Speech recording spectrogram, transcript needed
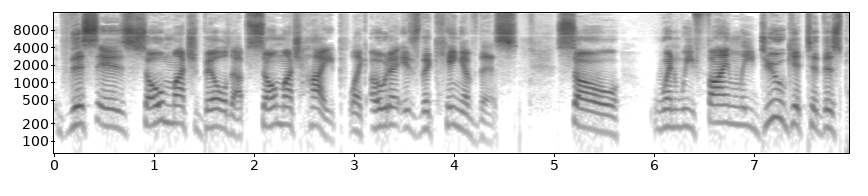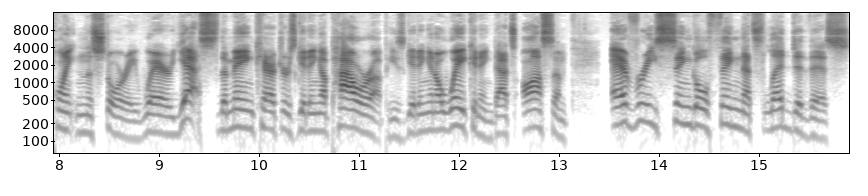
this is so much build up so much hype like oda is the king of this so when we finally do get to this point in the story where yes the main character is getting a power up he's getting an awakening that's awesome every single thing that's led to this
